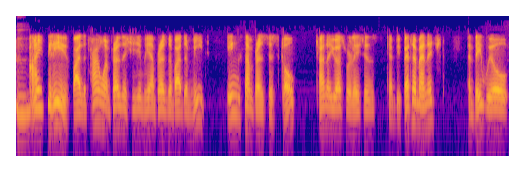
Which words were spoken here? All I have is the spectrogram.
Mm. I believe by the time when President Xi Jinping and President Biden meet in San Francisco, China U.S. relations can be better managed, and they will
